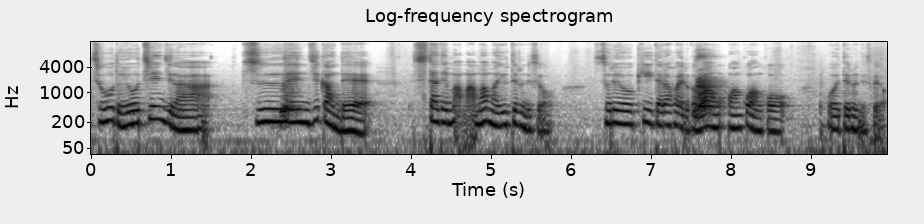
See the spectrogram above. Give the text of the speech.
ちょうど幼稚園児が通園時間で下でママママ言ってるんですよ。それを聞いたラファエルがワン ワンコワンコ吠えてるんですけど。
